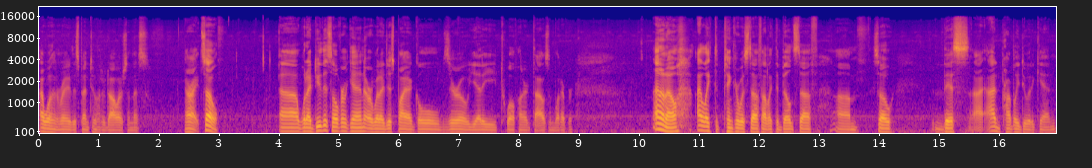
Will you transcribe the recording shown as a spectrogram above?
I wasn't ready to spend $200 on this. All right, so uh, would I do this over again or would I just buy a Goal Zero Yeti 1200,000, whatever? I don't know. I like to tinker with stuff. I like to build stuff. Um, so this, I, would probably do it again.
